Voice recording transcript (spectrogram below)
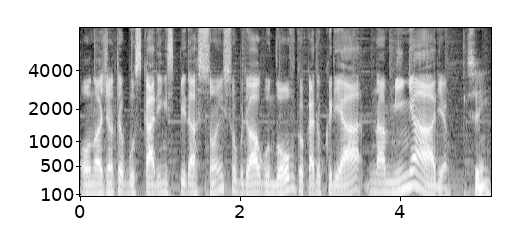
ou não adianta eu buscar inspirações sobre algo novo que eu quero criar na minha área. Sim.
